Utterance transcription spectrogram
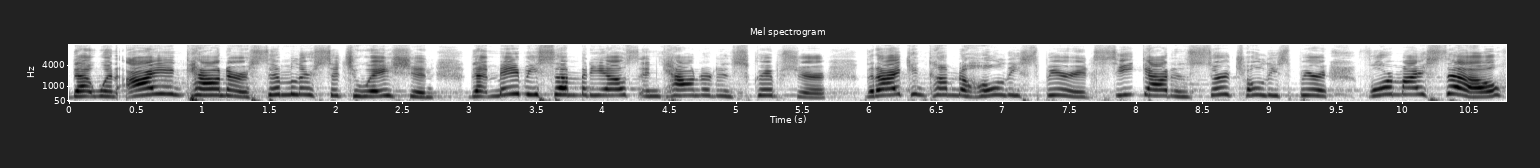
that when I encounter a similar situation that maybe somebody else encountered in Scripture, that I can come to Holy Spirit, seek out and search Holy Spirit for myself,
